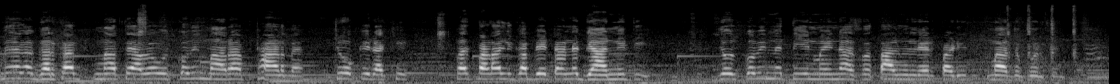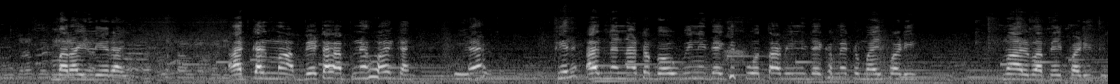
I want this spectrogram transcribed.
मेरा घर का माते आवे, उसको भी मारा ठाड़ में, चौकी रखी। पर पढ़ा लिखा बेटा ने ध्यान नहीं दी, जो उसको भी मैं तीन महीना अस्पताल में ले पड़ी माधोपुर से। मरा ही ले रही आजकल माँ बेटा अपने हो क्या है फिर आज मैं ना तो बहू भी नहीं देखी पोता भी नहीं देखा मैं तो वहीं पड़ी मालवा पे ही पड़ी थी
